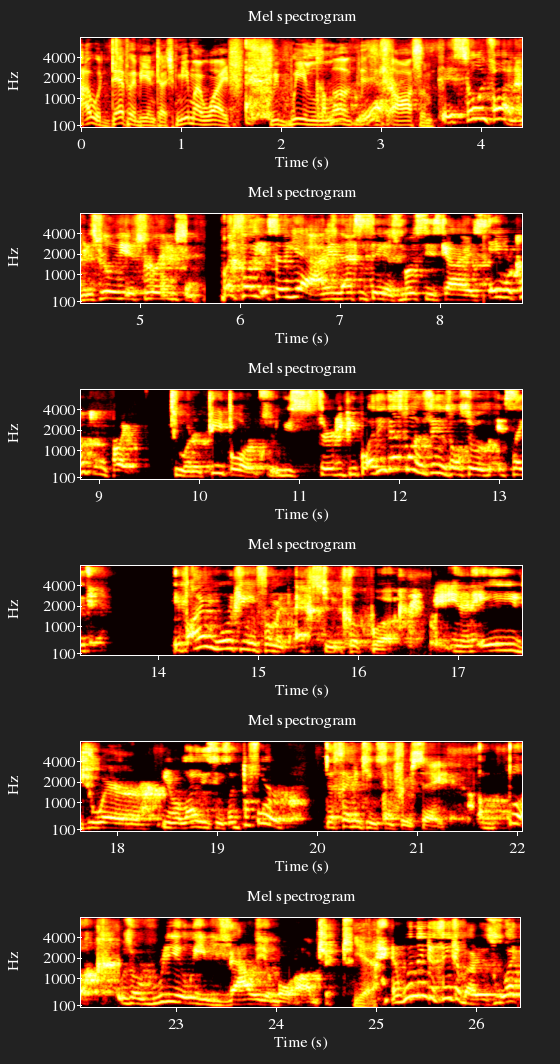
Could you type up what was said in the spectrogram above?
I would definitely be in touch. Me and my wife, we we love this. It's awesome. It's totally fun. I mean, it's really, it's really interesting. But so, so yeah, I mean, that's the thing is most of these guys, hey, we're cooking for like 200 people or at least 30 people. I think that's one of the things also, it's like, if I'm working from an extant cookbook in an age where, you know, a lot of these things, like before the 17th century, say, a book was a really valuable object. Yeah. And one thing to think about is what,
